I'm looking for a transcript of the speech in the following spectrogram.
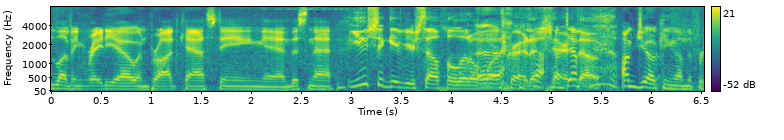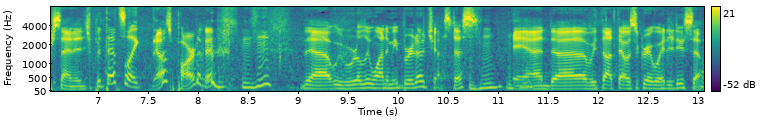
loving radio and broadcasting and this and that. You should give yourself a little more credit I'm, there, def- though. I'm joking on the percentage, but that's like that was part of it. Mm-hmm. Uh, we really wanted to meet Burrito Justice, and uh, we thought that was a great way to do so.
